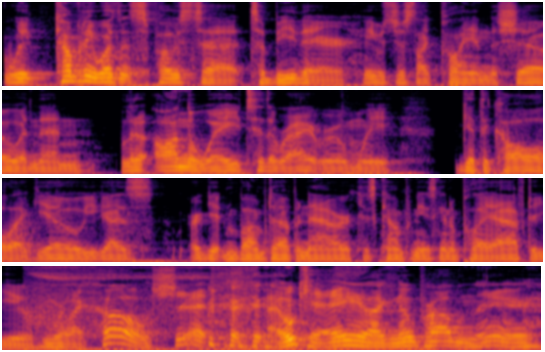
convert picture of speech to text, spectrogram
we Kompany wasn't supposed to to be there. He was just like playing the show, and then on the way to the Riot Room, we get the call like, "Yo, you guys are getting bumped up an hour because Kompany's gonna play after you." And we're like, "Oh shit, okay, like no problem there."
